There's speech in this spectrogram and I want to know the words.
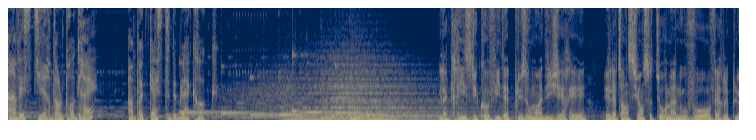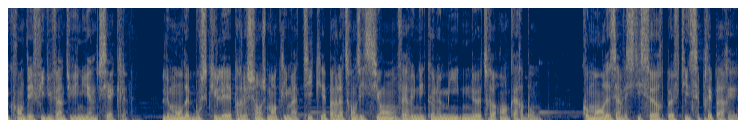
Investir dans le progrès, un podcast de BlackRock. La crise du Covid est plus ou moins digérée et l'attention se tourne à nouveau vers le plus grand défi du 21e siècle. Le monde est bousculé par le changement climatique et par la transition vers une économie neutre en carbone. Comment les investisseurs peuvent-ils se préparer?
